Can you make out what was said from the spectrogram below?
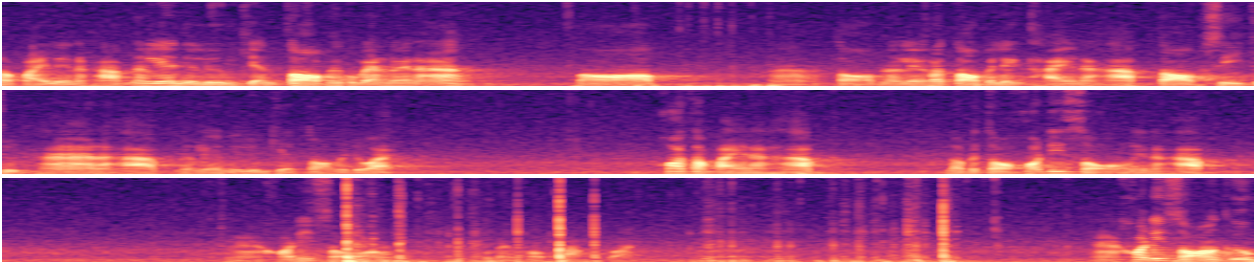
ต่อไปเลยนะครับ นักเรียนอย่าลืมเขียนตอบให้ครูแบงค์ด้วยนะ ตอบอ่าตอบนักเรียนก็ตอบเป็นเลขไทยนะครับ ตอบ 4.5 นะครับนักเรียนอย่าลืมเขียนตอบไปด้วย ข้อต่อไปนะครับ เราไปต่อข้อที่ 2 เลยนะครับอ่าข้อที่2ครูแบงค์ขอปรับก่อนอ่าข้อที่ 2 คือ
